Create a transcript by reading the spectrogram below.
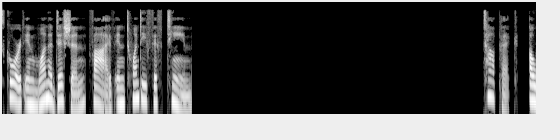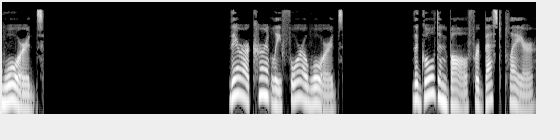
scored in one edition 5 in 2015. Topic: Awards. There are currently four awards. The Golden Ball for Best Player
